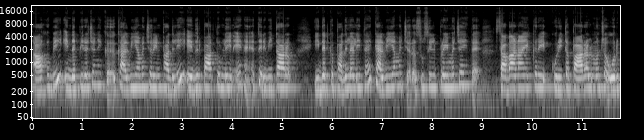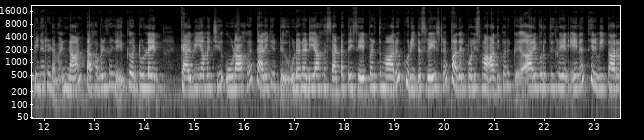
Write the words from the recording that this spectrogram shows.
ஆகவே இந்த பிரச்சனைக்கு கல்வி அமைச்சரின் பதிலை எதிர்பார்த்துள்ளேன் என தெரிவித்தார். இதற்கு பதிலளித்த கல்வி அமைச்சர் சுசில் பிரேமஜெயந்த சபாநாயகரே குறித்த பாராளுமன்ற உறுப்பினரிடம் நான் தகவல்களை கேட்டுள்ளேன். கல்வி அமைச்சு ஊடாக தலையிட்டு உடனடியாக சட்டத்தை செயற்படுத்துமாறு குறித்த சிரேஷ்ட பதில் போலீஸ் மா அதிபருக்கு அறிவுறுத்துகிறேன் என தெரிவித்தார்.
